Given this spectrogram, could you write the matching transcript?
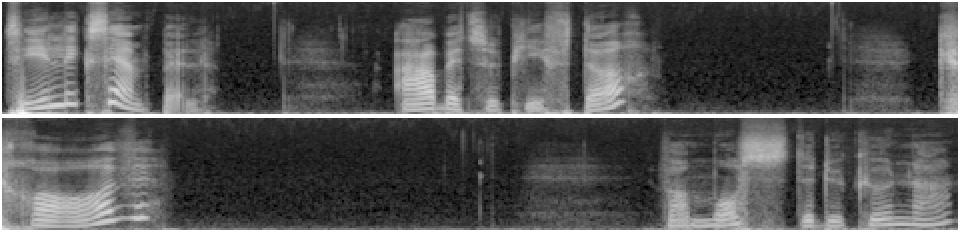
Till exempel arbetsuppgifter, krav, vad måste du kunna?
